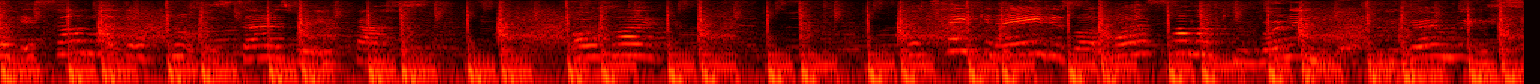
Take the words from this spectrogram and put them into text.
Like it sounds like they were coming up the stairs really fast. I was like, you're taking ages. Like why does it sound like you're running, but you're going really. S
